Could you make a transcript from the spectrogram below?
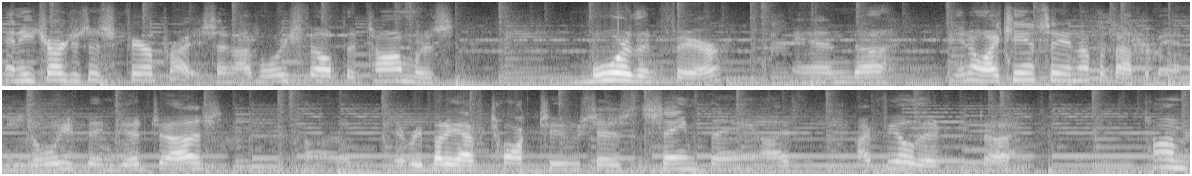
and he charges us a fair price. And I've always felt that Tom was more than fair. And, uh, you know, I can't say enough about the man. He's always been good to us. Um, everybody I've talked to says the same thing. I, I feel that uh, Tom,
